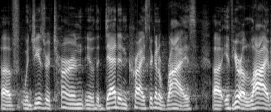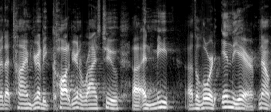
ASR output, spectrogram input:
of when Jesus returns, you know, the dead in Christ, they're going to rise. Uh, if you're alive at that time, you're going to be caught up. You're going to rise too uh, and meet uh, the Lord in the air. Now,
